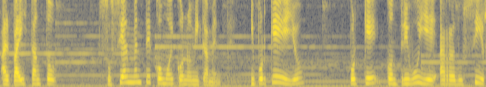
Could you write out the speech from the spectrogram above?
al país tanto socialmente como económicamente. ¿Y por qué ello? Porque contribuye a reducir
